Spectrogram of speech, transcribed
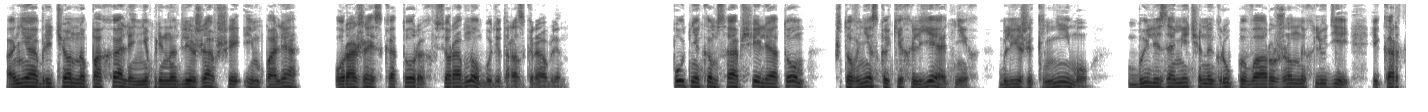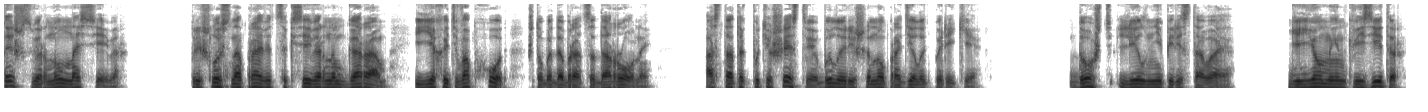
Они обреченно пахали не принадлежавшие им поля урожай с которых все равно будет разграблен. Путникам сообщили о том, что в нескольких лье от них, ближе к Ниму, были замечены группы вооруженных людей, и кортеж свернул на север. Пришлось направиться к северным горам и ехать в обход, чтобы добраться до Роны. Остаток путешествия было решено проделать по реке. Дождь лил не переставая. Гийом и Инквизитор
